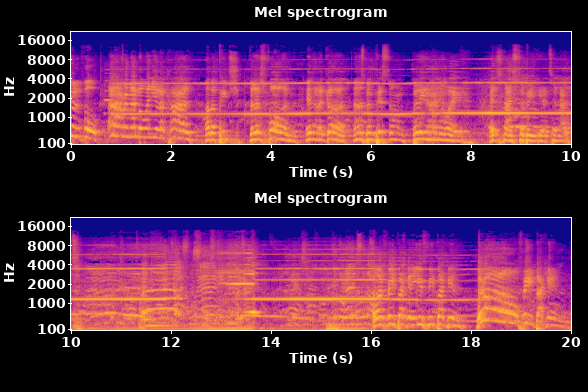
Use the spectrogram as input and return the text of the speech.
beautiful. And I remember when you're a child of a peach that has fallen into the gutter and has been pissed on, but either anyway, it's nice to be here tonight. Am I feedback in? Are you feedback in? We're all feedback in!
